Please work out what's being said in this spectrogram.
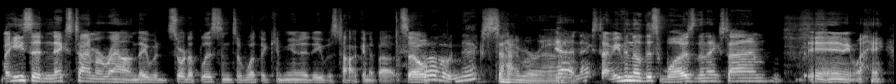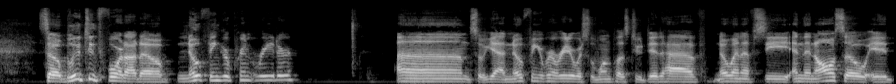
but he said next time around they would sort of listen to what the community was talking about. So, Oh, next time around. yeah, next time, even though this was the next time. Anyway, so Bluetooth 4.0, no fingerprint reader. Um, so yeah, no fingerprint reader, which the OnePlus 2 did have, no NFC, and then also it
